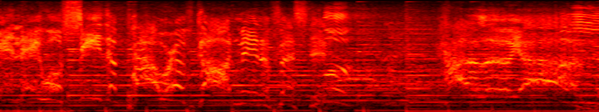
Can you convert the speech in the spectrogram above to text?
And they will see the power of God manifested. Hallelujah!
